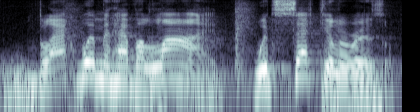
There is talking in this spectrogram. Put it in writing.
Black women have aligned with secularism.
